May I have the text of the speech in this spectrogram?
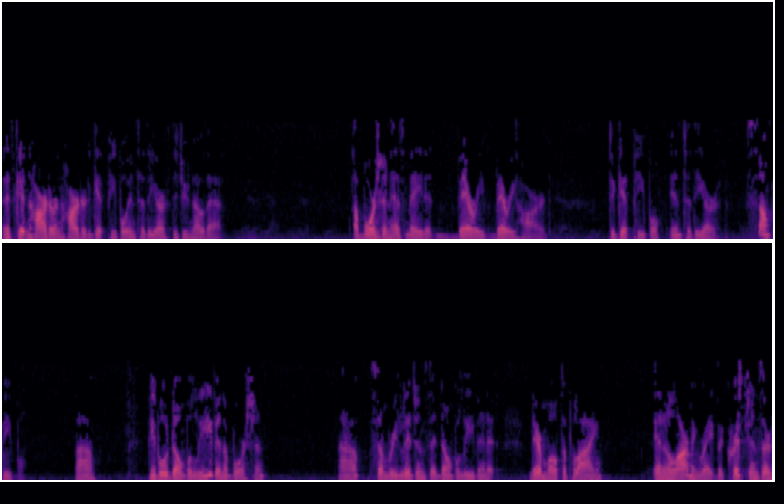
And it's getting harder and harder to get people into the earth. Did you know that? Abortion has made it very, very hard to get people into the earth. Some people. Uh, people who don't believe in abortion. Uh, some religions that don't believe in it. They're multiplying at an alarming rate. But Christians are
